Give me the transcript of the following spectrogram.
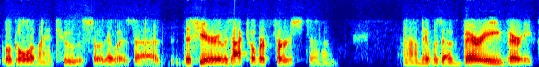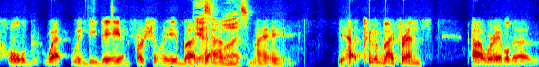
little goal of mine too. So there was uh, this year. It was October 1st. Um, um, it was a very very cold, wet, windy day, unfortunately. But Yes, it um, was. my yeah, two of my friends uh, were able to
